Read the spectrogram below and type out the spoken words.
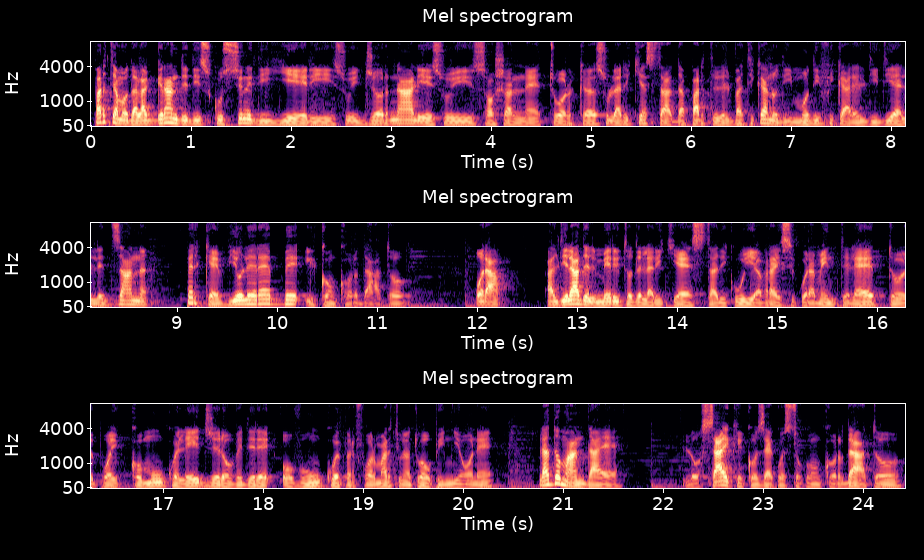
Partiamo dalla grande discussione di ieri sui giornali e sui social network sulla richiesta da parte del Vaticano di modificare il DDL ZAN perché violerebbe il concordato. Ora, al di là del merito della richiesta, di cui avrai sicuramente letto e puoi comunque leggere o vedere ovunque per formarti una tua opinione, la domanda è: lo sai che cos'è questo concordato?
